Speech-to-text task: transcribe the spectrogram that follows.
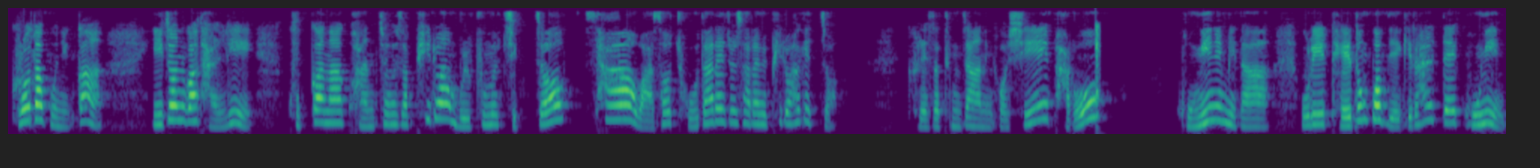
그러다 보니까 이전과 달리 국가나 관청에서 필요한 물품을 직접 사와서 조달해 줄 사람이 필요하겠죠. 그래서 등장하는 것이 바로 공인입니다. 우리 대동법 얘기를 할 때 공인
